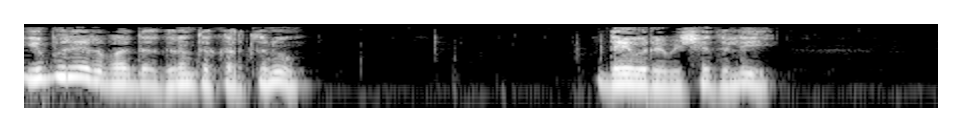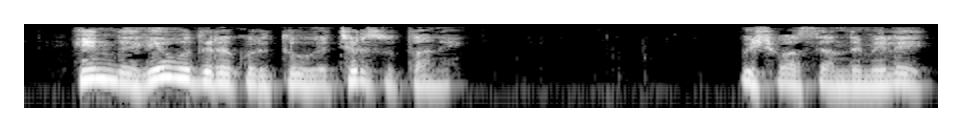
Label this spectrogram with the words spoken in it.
ಇಬ್ರಿಯರ ಬರೆದ ಗ್ರಂಥಕರ್ತನು ದೇವರ ವಿಷಯದಲ್ಲಿ ಹಿಂದೆಗೆಯುವುದರ ಕುರಿತು ಎಚ್ಚರಿಸುತ್ತಾನೆ. ವಿಶ್ವಾಸ ಅಂದ ಮೇಲೆ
